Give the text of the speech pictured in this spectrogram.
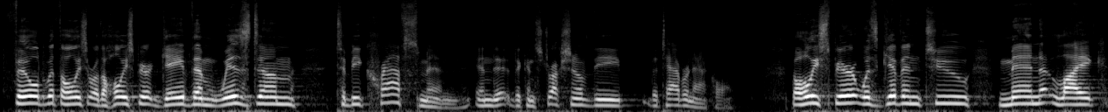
filled with the Holy Spirit, or the Holy Spirit gave them wisdom to be craftsmen in the, the construction of the, the tabernacle. The Holy Spirit was given to men like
